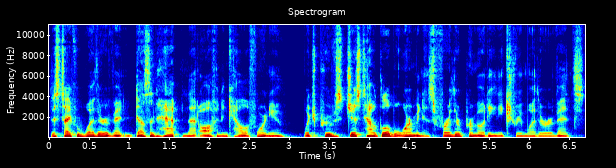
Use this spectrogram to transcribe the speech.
This type of weather event doesn't happen that often in California, which proves just how global warming is further promoting extreme weather events.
